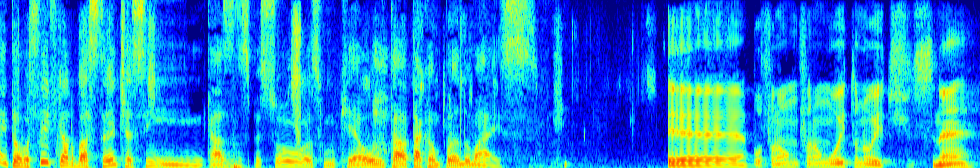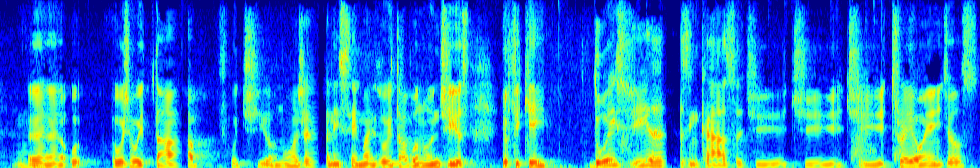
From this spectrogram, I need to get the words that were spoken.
Então, você tem ficado bastante, assim, em casa das pessoas, como que é? Ou tá, tá acampando mais? É, pô, foram, foram oito noites, né? Uhum. É, hoje é o oitavo dia ou não, já nem sei mais, oitavo ou nono dias. Eu fiquei dois dias em casa de, de, de Trail Angels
